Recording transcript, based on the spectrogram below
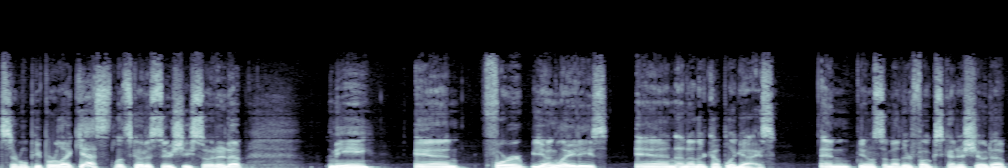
several people were like, yes, let's go to sushi. So it ended up me and four young ladies and another couple of guys. And, you know, some other folks kind of showed up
